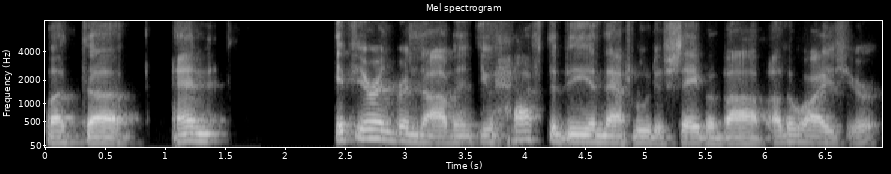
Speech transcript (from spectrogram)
But, uh, and if you're in Vrindavan, you have to be in that mood of Seva Bhav. Otherwise, you're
